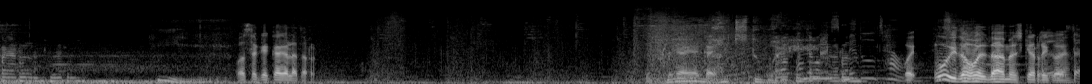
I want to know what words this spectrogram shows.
Para la runa, para la runa. Puedo hacer que caiga la torre. Voy. Uy, double damage, qué rico, ¿Dónde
